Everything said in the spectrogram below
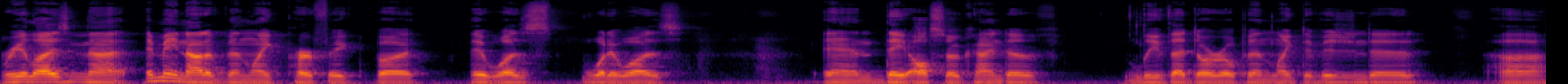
realizing that it may not have been like perfect, but it was what it was. And they also kind of leave that door open like Division did. Uh,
